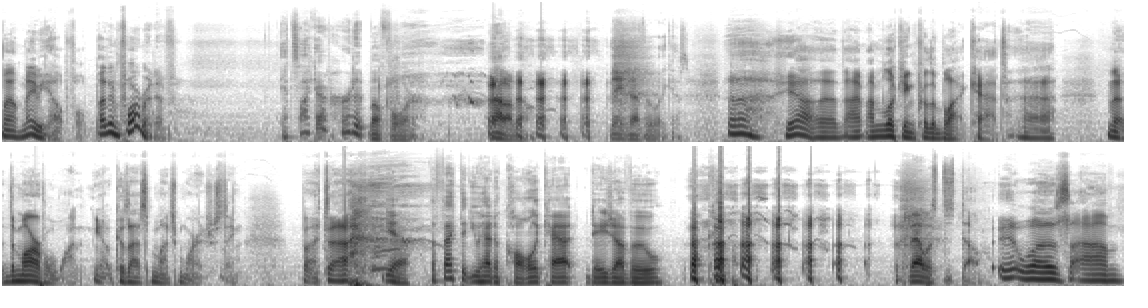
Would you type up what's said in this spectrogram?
Well, maybe helpful, but informative. It's like I've heard it before. I don't know. Deja vu, I guess. Yeah, uh, I'm, I'm looking for the Black Cat, uh, no, the Marvel one, you know, because that's much more interesting. But uh, Yeah, the fact that you had to call the cat deja vu, that was just dumb. it was um,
